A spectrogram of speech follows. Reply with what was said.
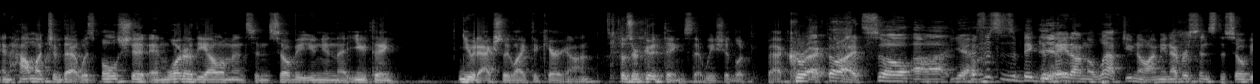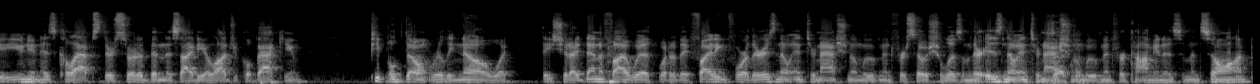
and how much of that was bullshit, and what are the elements in Soviet Union that you think you would actually like to carry on? Those are good things that we should look back. Correct. All right. So uh, yeah. Because this is a big debate on the left. You know, I mean, ever since the Soviet Union has collapsed, there's sort of been this ideological vacuum. People don't really know what they should identify with. What are they fighting for? There is no international movement for socialism. There is no international Exactly. movement for communism, and so on.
